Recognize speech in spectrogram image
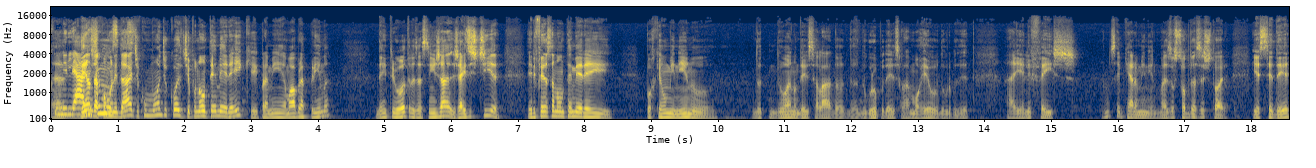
eh, milhares dentro da de comunidade com um monte de coisa. Tipo, Não Temerei, que pra mim é uma obra-prima, dentre outras, assim, já, já existia. Ele fez essa Não Temerei porque um menino do, do ano dele, sei lá, do, do, do grupo dele, sei lá, morreu do grupo dele. Aí ele fez. Eu não sei quem era o menino, mas eu soube dessa história. E esse CD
